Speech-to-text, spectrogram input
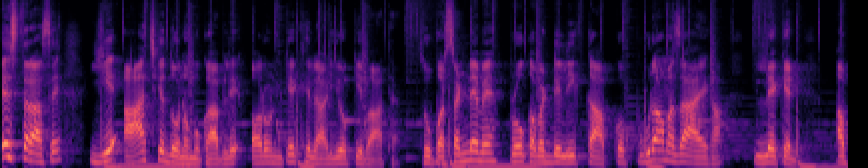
इस तरह से ये आज के दोनों मुकाबले और उनके खिलाड़ियों की बात है। सुपर संडे में प्रो कबड्डी लीग का आपको पूरा मज़ा आएगा, लेकिन अब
